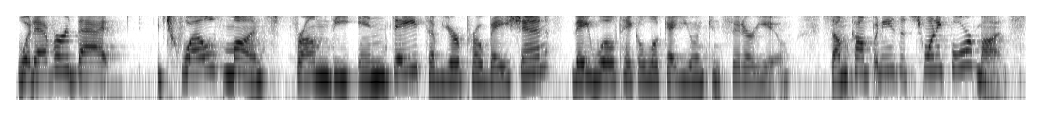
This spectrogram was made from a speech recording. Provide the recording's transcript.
whatever that 12 months from the end date of your probation, they will take a look at you and consider you. Some companies, it's 24 months.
